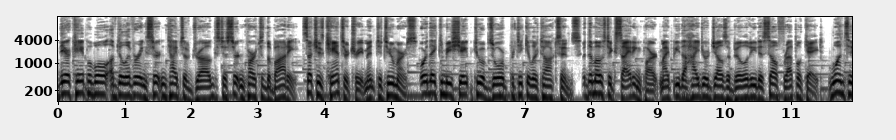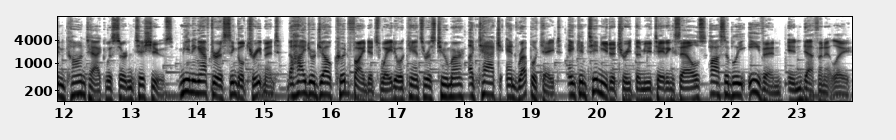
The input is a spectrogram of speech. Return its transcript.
they are capable of delivering certain types of drugs to certain parts of the body, such as cancer treatment to tumors, or they can be shaped to absorb particular toxins. But the most exciting part might be the hydrogel's ability to self-replicate once in contact with certain tissues, meaning after a single treatment, the hydrogel could find its way to a cancerous tumor, attach and replicate, and continue to treat the mutating cells, possibly even indefinitely.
